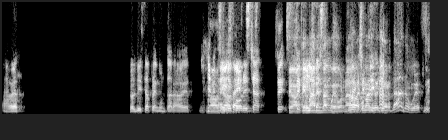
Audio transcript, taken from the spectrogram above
A ver. Te volviste a preguntar, a ver. No, Ahí se, va, pobre chat. Se, se va a se quemar esa No, huevonada. ese man dijo Giordano, güey. se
